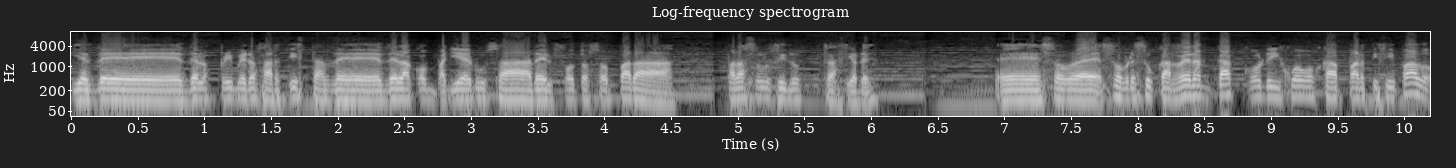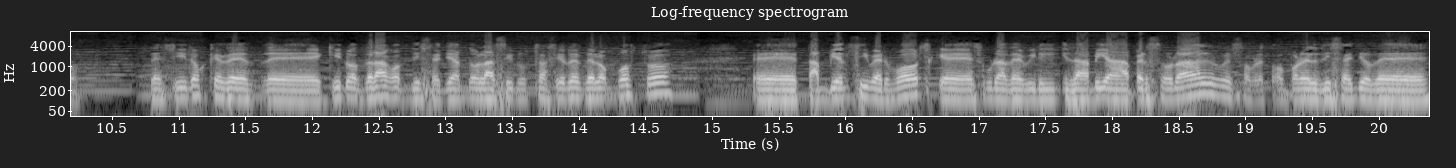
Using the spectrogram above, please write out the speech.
y es de, de los primeros artistas de, de la compañía en usar el Photoshop para, para sus ilustraciones. Eh, sobre, sobre su carrera en Capcom y juegos que ha participado. Deciros que desde Kino Dragon diseñando las ilustraciones de los monstruos, eh, también Cyberbots, que es una debilidad mía personal, pues, sobre todo por el diseño de,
